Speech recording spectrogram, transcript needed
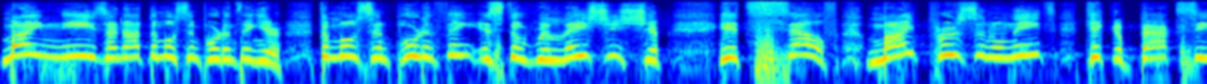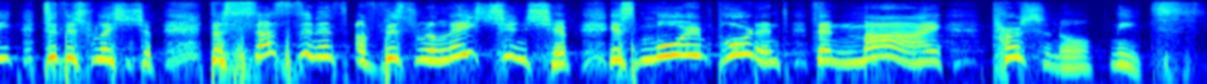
My needs are not the most important thing here. The most important thing is the relationship itself. My personal needs take a backseat to this relationship. The sustenance of this relationship is more important than my personal needs.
